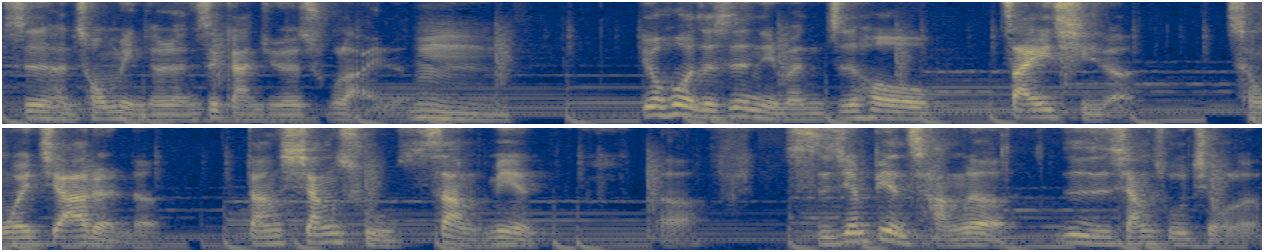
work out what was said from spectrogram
是很聪明的人，是感觉得出来的。嗯，又或者是你们之后在一起了，成为家人了，当相处上面，呃，时间变长了，日子相处久了，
